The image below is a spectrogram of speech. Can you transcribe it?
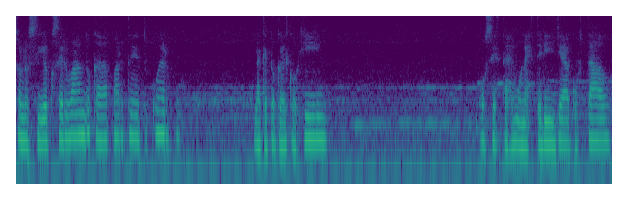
Solo sigue observando cada parte de tu cuerpo, la que toca el cojín, o si estás en una esterilla acostado,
